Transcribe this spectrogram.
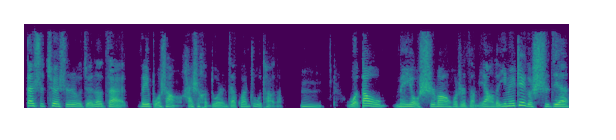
但是确实，我觉得在微博上还是很多人在关注他的。嗯，我倒没有失望或者怎么样的，因为这个事件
